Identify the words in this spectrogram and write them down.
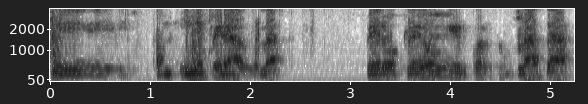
eh, inesperado, ¿verdad? Pero creo que Puerto Plata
